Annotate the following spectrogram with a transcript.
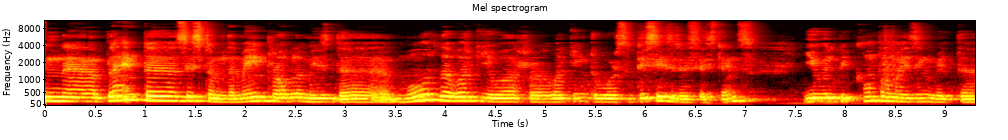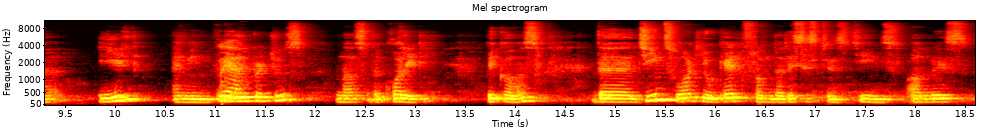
In uh, plant uh, system, the main problem is the more the work you are uh, working towards disease resistance, you will be compromising with the yield. I mean, final produce and also the quality, because the genes what you get from the resistance genes always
